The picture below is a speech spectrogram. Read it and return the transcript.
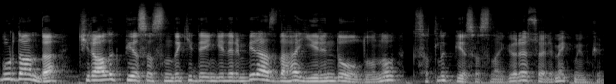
Buradan da kiralık piyasasındaki dengelerin biraz daha yerinde olduğunu satılık piyasasına göre söylemek mümkün.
